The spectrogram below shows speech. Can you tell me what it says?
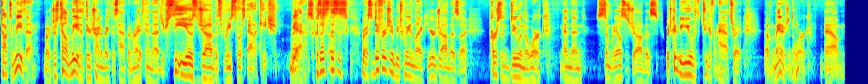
talk to me then. Like just tell me that they're trying to make this happen, right? And that Your CEO's job is resource allocation. right? yeah, so because that's this is right. So differentiating between like your job as a person doing the work and then somebody else's job is, which could be you with two different hats, right, of managing the work. Um,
